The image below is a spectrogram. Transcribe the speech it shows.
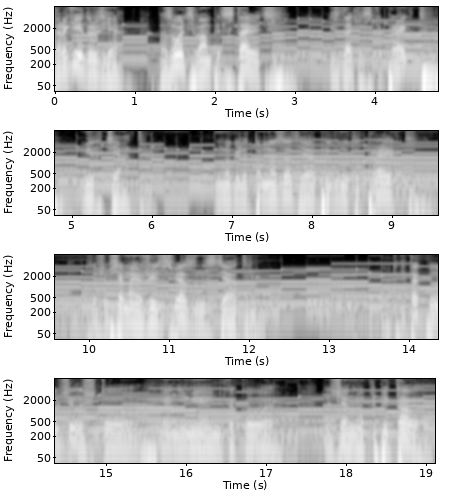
Дорогие друзья, позвольте вам представить издательский проект «Мир театра». Много лет тому назад я придумал этот проект, потому что вся моя жизнь связана с театром. Вот. И так получилось, что я не имея никакого начального капитала,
